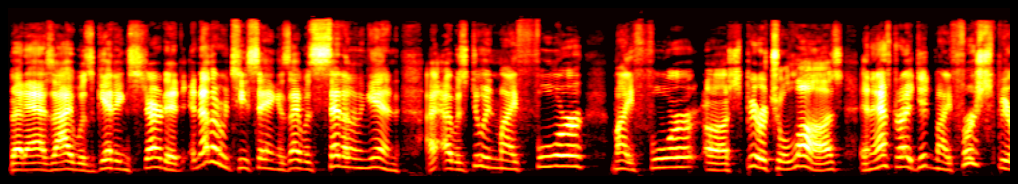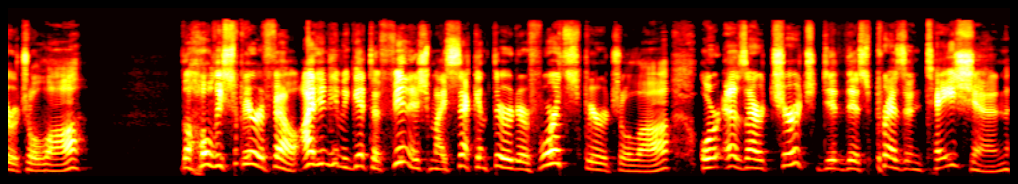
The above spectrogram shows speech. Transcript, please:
But as I was getting started, in other words, he's saying as I was settling in, I, I was doing my four my four uh, spiritual laws, and after I did my first spiritual law, the Holy Spirit fell. I didn't even get to finish my second, third, or fourth spiritual law. Or as our church did this presentation,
